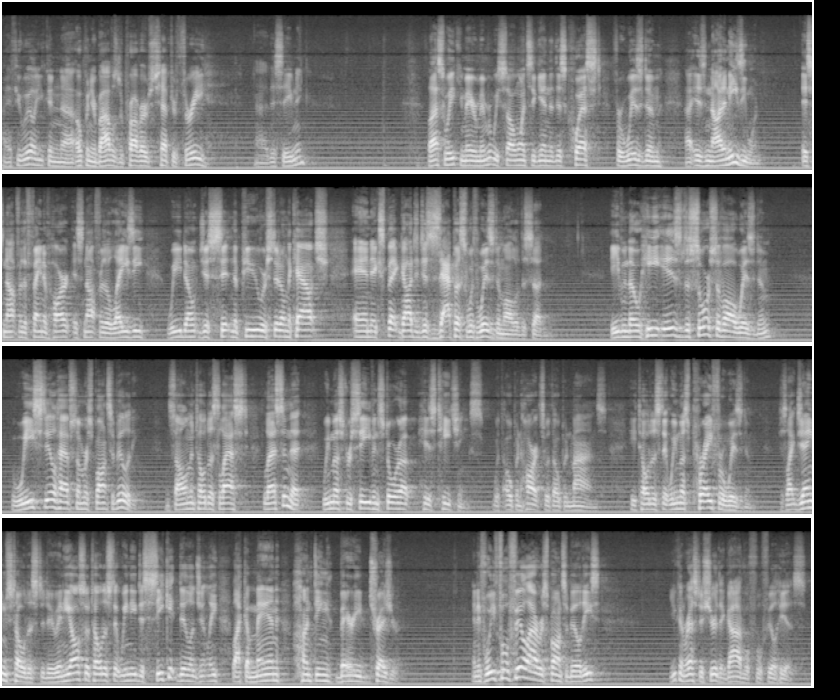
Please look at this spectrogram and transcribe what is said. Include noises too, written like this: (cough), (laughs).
If you will, you can uh, open your Bibles to Proverbs chapter 3 uh, this evening. Last week, you may remember, we saw once again that this quest for wisdom uh, is not an easy one. It's not for the faint of heart, it's not for the lazy. We don't just sit in the pew or sit on the couch and expect God to just zap us with wisdom all of a sudden. Even though He is the source of all wisdom, we still have some responsibility. And Solomon told us last lesson that we must receive and store up his teachings with open hearts, with open minds. He told us that we must pray for wisdom, just like James told us to do. And he also told us that we need to seek it diligently, like a man hunting buried treasure. And if we fulfill our responsibilities, you can rest assured that God will fulfill his.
